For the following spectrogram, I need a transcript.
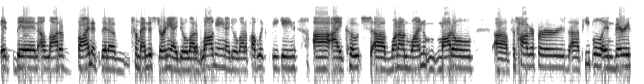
it's been a lot of fun. It's been a tremendous journey. I do a lot of blogging. I do a lot of public speaking. Uh, I coach uh, one-on-one models, uh, photographers, uh, people in various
